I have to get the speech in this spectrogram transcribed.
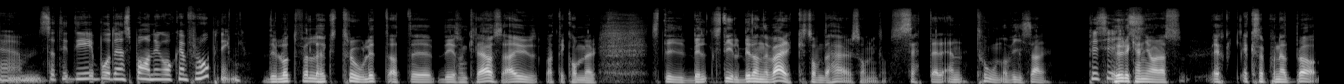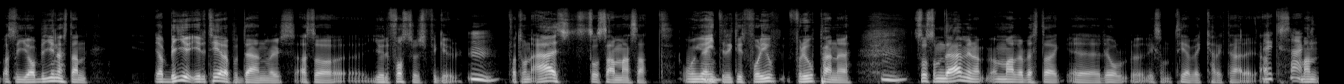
Ehm, Så det- är både en spaning och en förhoppning. Det låter väl högst troligt att eh, det som krävs är ju att det kommer stilbild, stilbildande verk som det här som liksom sätter en ton och visar Precis. hur det kan göras ex- exceptionellt bra. Alltså jag blir ju nästan jag blir ju irriterad på Danvers, alltså Jodie Fosters figur. Mm. För att hon är så sammansatt och jag inte riktigt får ihop, får ihop henne. Mm. Så som det är med de allra bästa eh, roll, liksom, tv-karaktärer. Exakt. Man,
